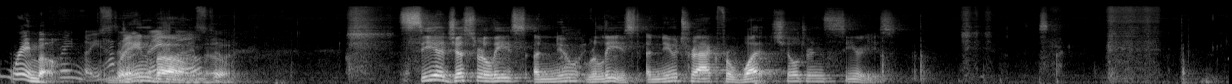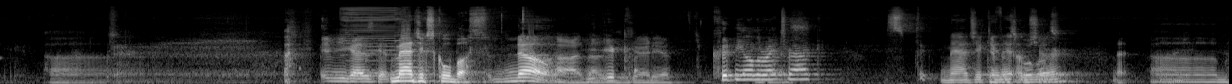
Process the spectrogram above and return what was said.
Rainbow. Rainbow. You have Rainbow. rainbow. Let's do it. Sia just released a new released a new track for what children's series? if you guys get Magic School Bus. no, Uh, that you was a good idea. could be on the right track. It's the magic in Different it, I'm bus? sure. Um,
